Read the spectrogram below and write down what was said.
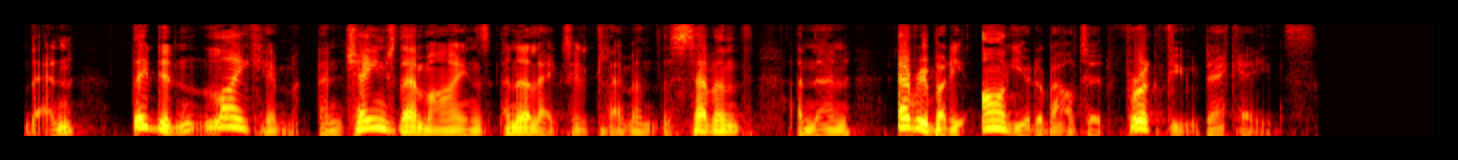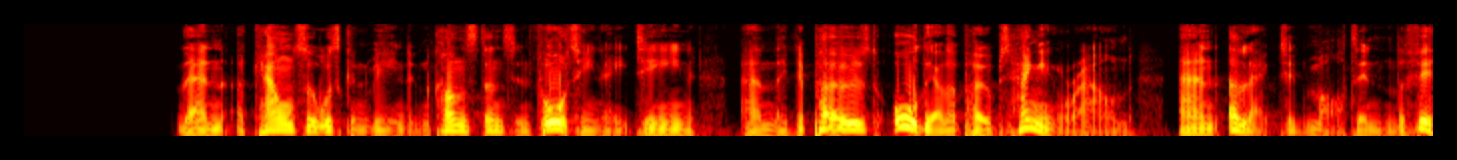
Then they didn't like him and changed their minds and elected Clement VII, and then everybody argued about it for a few decades. Then a council was convened in Constance in 1418, and they deposed all the other popes hanging around and elected Martin V.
